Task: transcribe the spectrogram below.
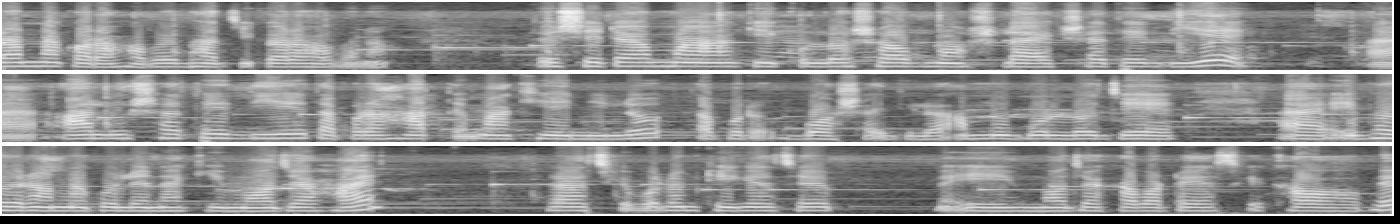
রান্না করা হবে, ভাজি করা হবে না। তো সেটা মা কি করল, সব মশলা একসাথে দিয়ে আলুর সাথে দিয়ে তারপরে হাতে মাখিয়ে নিল, তারপরে বসাই দিল। আম্মু বলল যে এভাবে রান্না করলে নাকি মজা হয়? আজকে বললাম, ঠিক আছে, এই মজা খাবারটাই আজকে খাওয়া হবে।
